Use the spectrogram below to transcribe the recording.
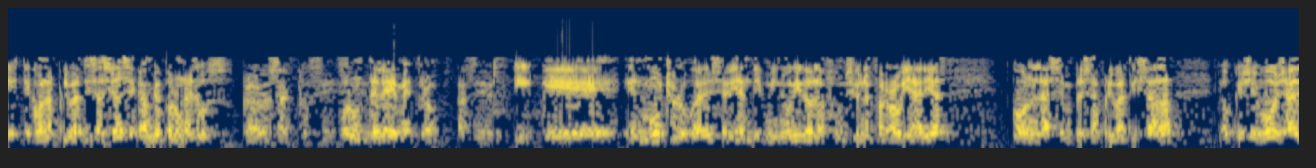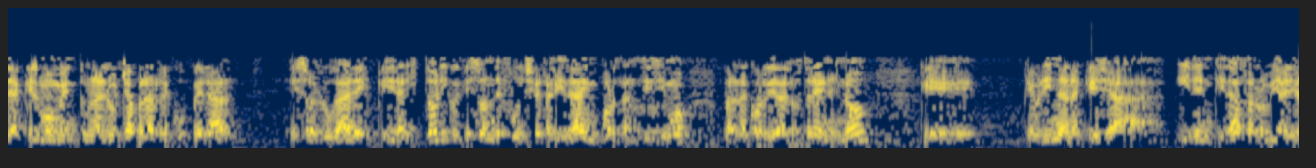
este, con la privatización se cambió por una luz, Claro, exacto, sí. por un telémetro, Así es. y que en muchos lugares se habían disminuido las funciones ferroviarias con las empresas privatizadas, lo que llevó ya de aquel momento una lucha para recuperar esos lugares que eran históricos y que son de funcionalidad importantísimo para la corrida de los trenes, ¿no? Que, que brindan aquella identidad ferroviaria,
